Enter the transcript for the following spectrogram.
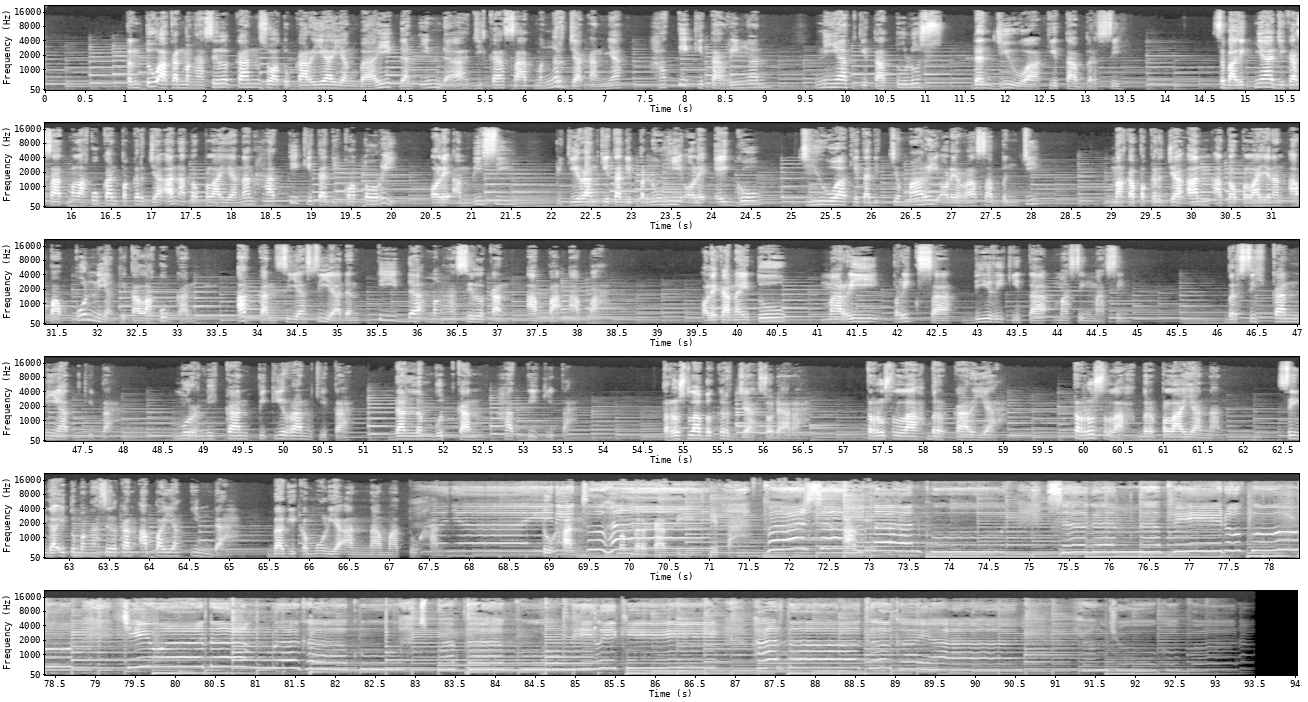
Tentu akan menghasilkan suatu karya yang baik dan indah jika saat mengerjakannya hati kita ringan, niat kita tulus, dan jiwa kita bersih. Sebaliknya, jika saat melakukan pekerjaan atau pelayanan, hati kita dikotori oleh ambisi, pikiran kita dipenuhi oleh ego, jiwa kita dicemari oleh rasa benci, maka pekerjaan atau pelayanan apa pun yang kita lakukan akan sia-sia dan tidak menghasilkan apa-apa. Oleh karena itu, mari periksa diri kita masing-masing. Bersihkan niat kita, murnikan pikiran kita, dan lembutkan hati kita. Teruslah bekerja, saudara. Teruslah berkarya. Teruslah berpelayanan, sehingga itu menghasilkan apa yang indah bagi kemuliaan nama Tuhan. Tuhan memberkati kita. Amin.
